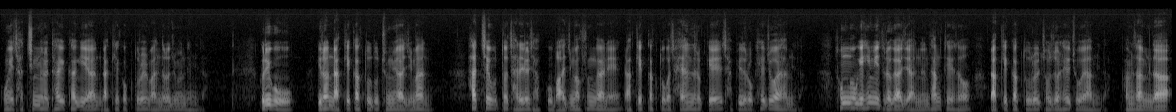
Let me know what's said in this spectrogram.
공의 좌측면을 타격하기 위한 라켓 각도를 만들어주면 됩니다. 그리고 이런 라켓 각도도 중요하지만 하체부터 자리를 잡고 마지막 순간에 라켓 각도가 자연스럽게 잡히도록 해줘야 합니다. 손목에 힘이 들어가지 않는 상태에서 라켓 각도를 조절해 줘야 합니다. 감사합니다.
